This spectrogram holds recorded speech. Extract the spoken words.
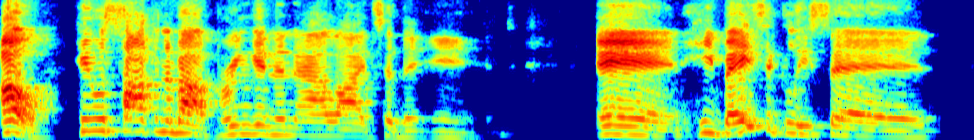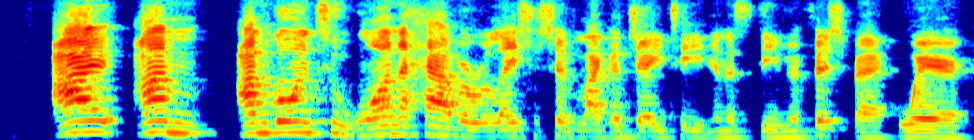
oh, he was talking about bringing an ally to the end. And he basically said, I, I'm I'm going to want to have a relationship like a JT and a Stephen Fishback where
